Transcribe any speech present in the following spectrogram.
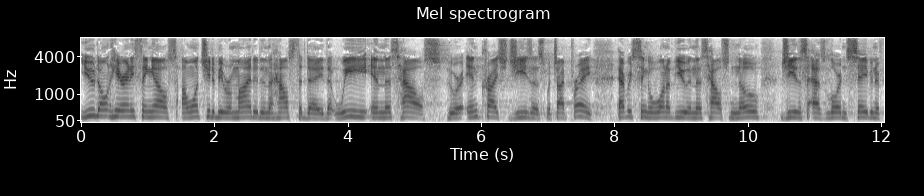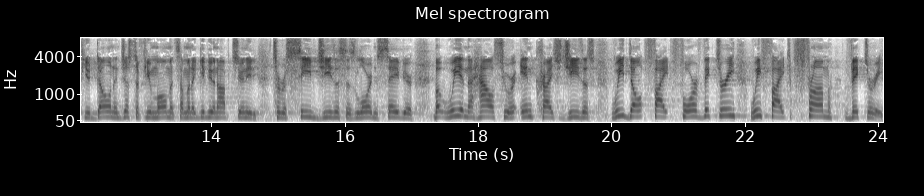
you don't hear anything else, I want you to be reminded in the house today that we in this house who are in Christ Jesus, which I pray every single one of you in this house know Jesus as Lord and Savior. And if you don't, in just a few moments, I'm going to give you an opportunity to receive Jesus as Lord and Savior. But we in the house who are in Christ Jesus, we don't fight for victory, we fight from victory.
